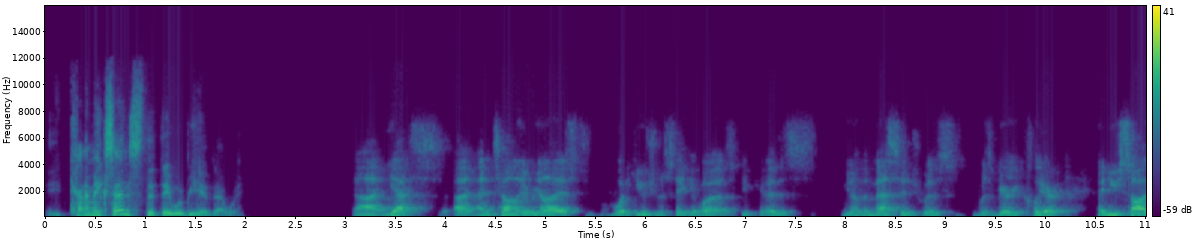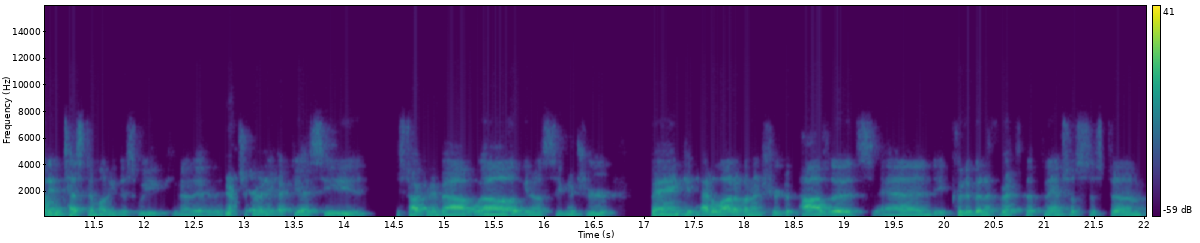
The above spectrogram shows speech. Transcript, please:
it kind of makes sense that they would behave that way. Uh, yes, uh, until they realized what a huge mistake it was, because you know the message was was very clear, and you saw it in testimony this week. You know, the, yeah. chairman of FDIC is talking about, well, you know, Signature Bank, it had a lot of uninsured deposits and it could have been a threat to the financial system.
